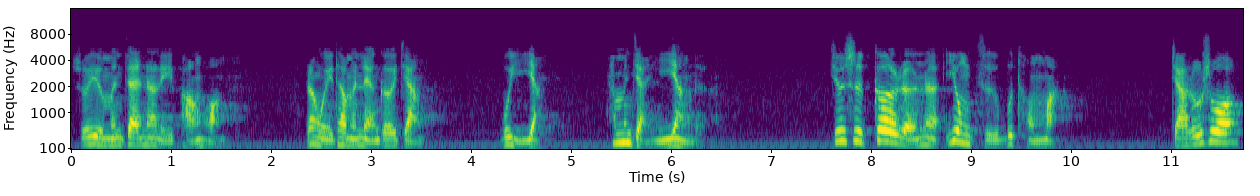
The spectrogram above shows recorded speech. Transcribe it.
所以我们在那里彷徨，认为他们两个讲不一样。他们讲一样的，就是个人呢用词不同嘛。假如说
